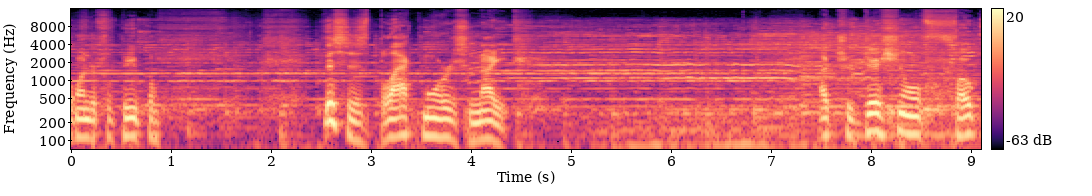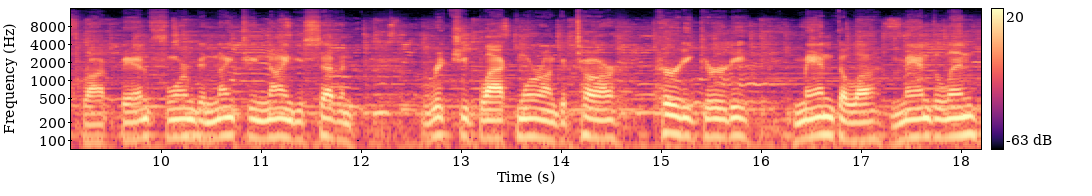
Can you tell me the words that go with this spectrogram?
wonderful people. This is Blackmore's Night, a traditional folk rock band formed in 1997. Ritchie Blackmore on guitar, hurdy-gurdy, mandola, mandolin,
